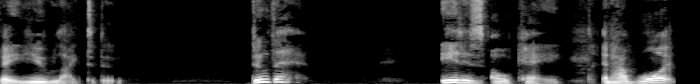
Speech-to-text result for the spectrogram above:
that you like to do do that it is okay. And I want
